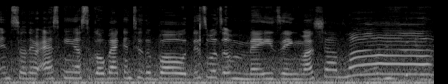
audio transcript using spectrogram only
And so they're asking us to go back into the boat. This was amazing, mashallah.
